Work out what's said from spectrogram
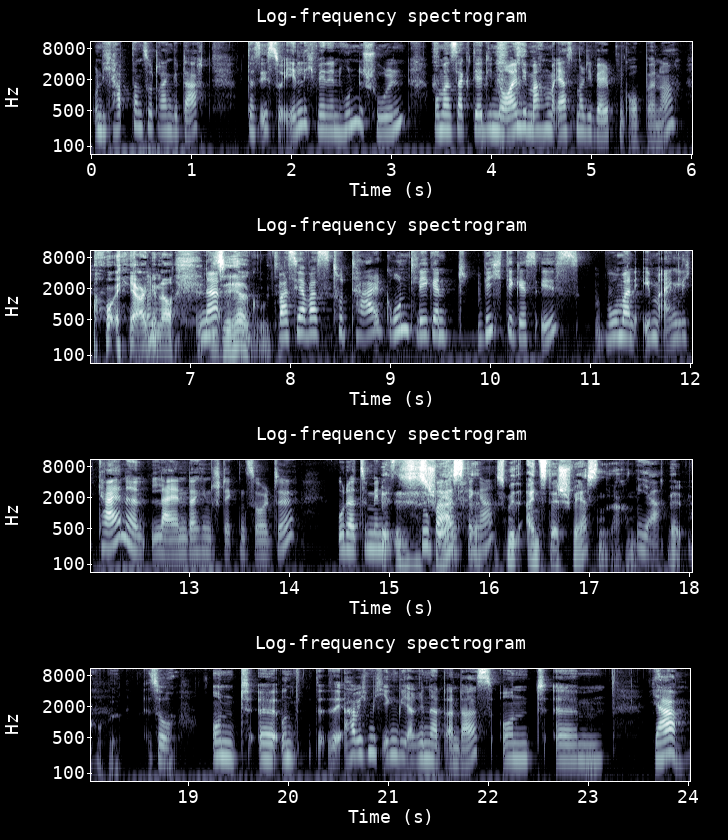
Und ich habe dann so dran gedacht, das ist so ähnlich wie in den Hundeschulen, wo man sagt, ja, die Neuen, die machen erstmal die Welpengruppe, ne? Oh ja, und, genau. Ne, Sehr gut. Was ja was total grundlegend Wichtiges ist, wo man eben eigentlich keine Laien dahin stecken sollte. Oder zumindest das ist super. Anfänger. Das ist mit eins der schwersten Sachen. Ja. Welpengruppe. So. Und, äh, und äh, habe ich mich irgendwie erinnert an das. Und ähm, ja,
